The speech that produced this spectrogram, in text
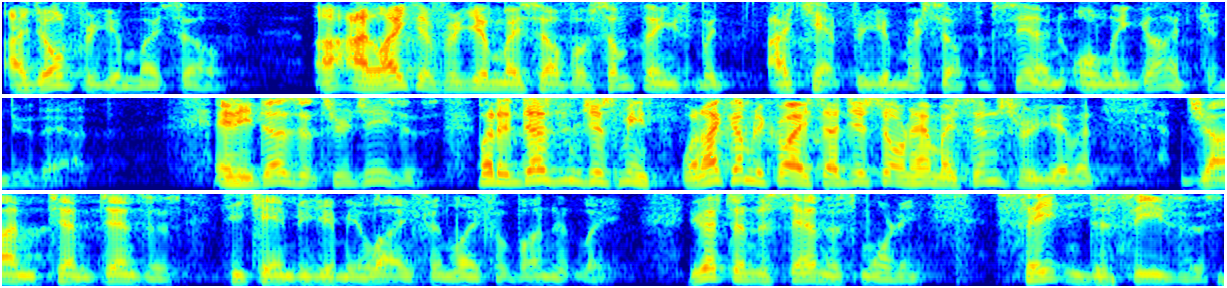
I don't forgive myself. I, I like to forgive myself of some things, but I can't forgive myself of sin. Only God can do that. And he does it through Jesus. But it doesn't just mean when I come to Christ, I just don't have my sins forgiven. John 10 10 says, He came to give me life and life abundantly. You have to understand this morning Satan deceives us.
